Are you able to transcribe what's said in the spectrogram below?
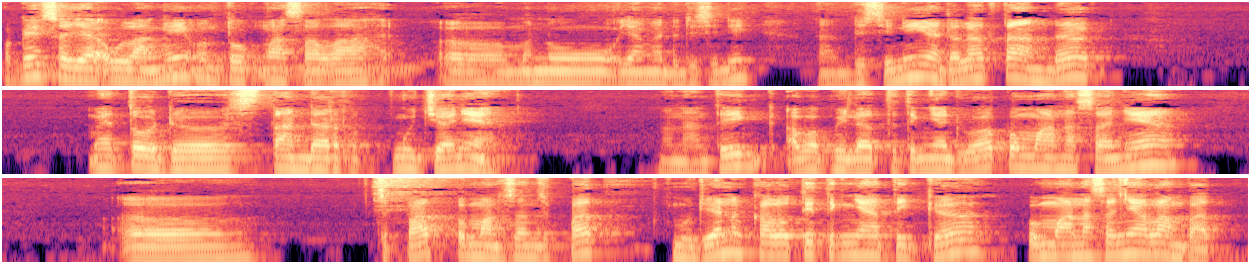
Oke, saya ulangi untuk masalah e, menu yang ada di sini. Nah, di sini adalah tanda metode standar pengujiannya. Nah, nanti apabila titiknya dua pemanasannya eh, cepat, pemanasan cepat. Kemudian kalau titiknya tiga pemanasannya lambat.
